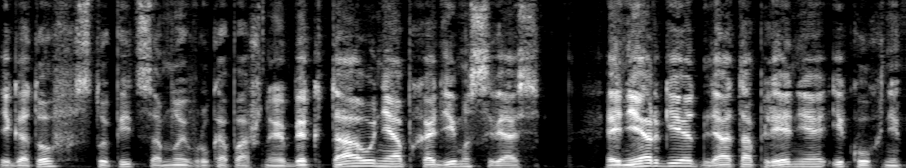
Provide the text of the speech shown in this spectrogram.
и готов вступить со мной в рукопашную. Бектау необходима связь, энергия для отопления и кухни.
